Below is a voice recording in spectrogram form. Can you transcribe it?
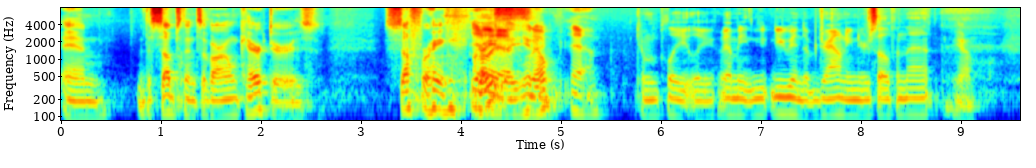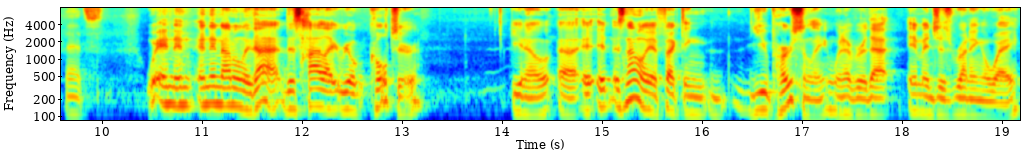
and the substance of our own character is suffering Yeah, greatly yes. you know Yeah. completely. I mean, you end up drowning yourself in that. yeah That's and then and then not only that, this highlight reel culture, you know, uh, it, it's not only affecting you personally whenever that image is running away.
